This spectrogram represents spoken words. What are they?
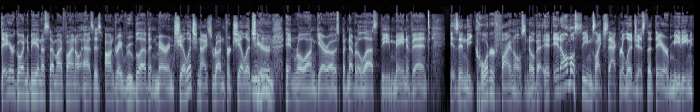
they are going to be in a semifinal, as is Andre Rublev and Marin Cilic. Nice run for Cilic here Mm-hmm. in Roland Garros, but nevertheless, the main event is in the quarterfinals. Novak. It, it almost seems like sacrilegious that they are meeting It-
